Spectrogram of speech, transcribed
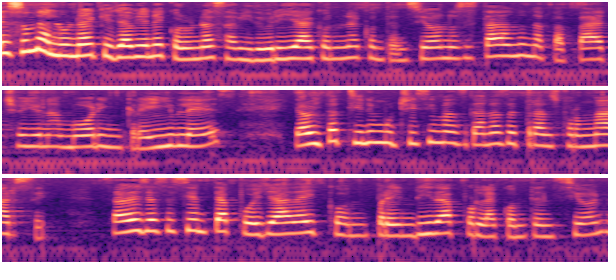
Es una luna que ya viene con una sabiduría, con una contención, nos está dando un apapacho y un amor increíbles y ahorita tiene muchísimas ganas de transformarse. ¿Sabes? Ya se siente apoyada y comprendida por la contención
